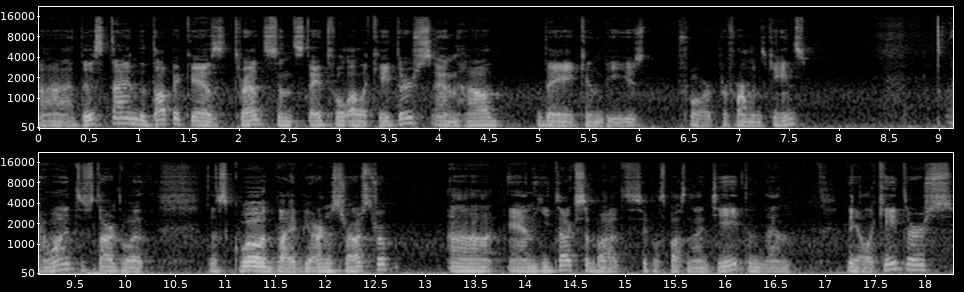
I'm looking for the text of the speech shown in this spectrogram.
Uh, this time the topic is threads and stateful allocators and how they can be used for performance gains. I wanted to start with this quote by Bjarne Stroustrup uh, and he talks about C++ 98 and then the allocators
